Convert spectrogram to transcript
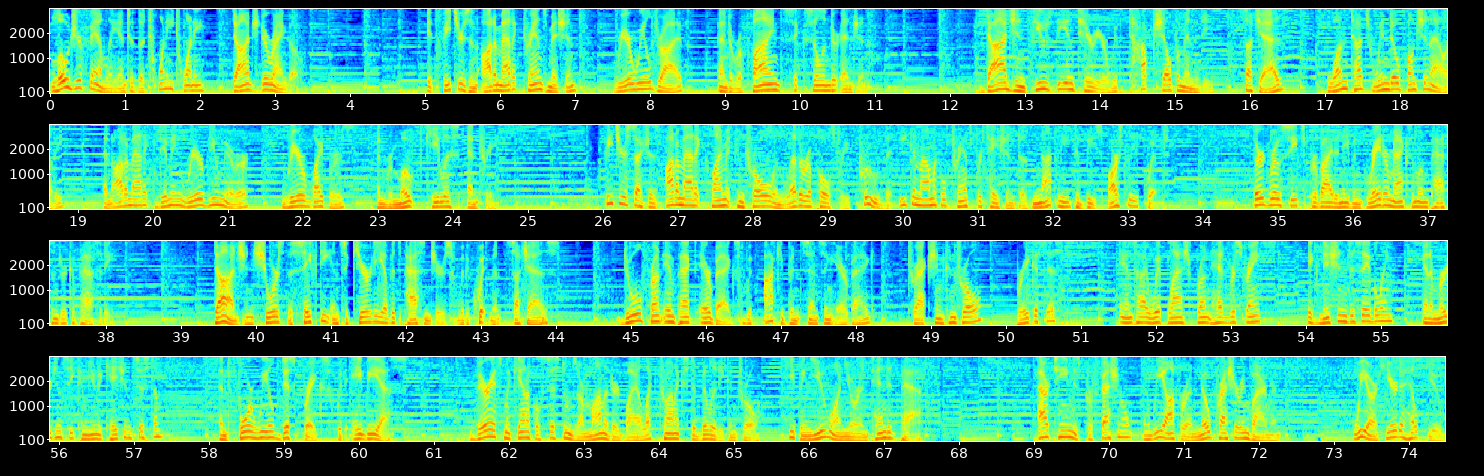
Load your family into the 2020 Dodge Durango. It features an automatic transmission, rear-wheel drive, and a refined six-cylinder engine. Dodge infused the interior with top-shelf amenities such as one-touch window functionality, an automatic dimming rear-view mirror, rear wipers, and remote keyless entry. Features such as automatic climate control and leather upholstery prove that economical transportation does not need to be sparsely equipped. Third row seats provide an even greater maximum passenger capacity. Dodge ensures the safety and security of its passengers with equipment such as dual front impact airbags with occupant sensing airbag, traction control, brake assist, anti-whiplash front head restraints, ignition disabling, an emergency communication system, and four-wheel disc brakes with ABS. Various mechanical systems are monitored by electronic stability control, keeping you on your intended path. Our team is professional and we offer a no-pressure environment. We are here to help you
